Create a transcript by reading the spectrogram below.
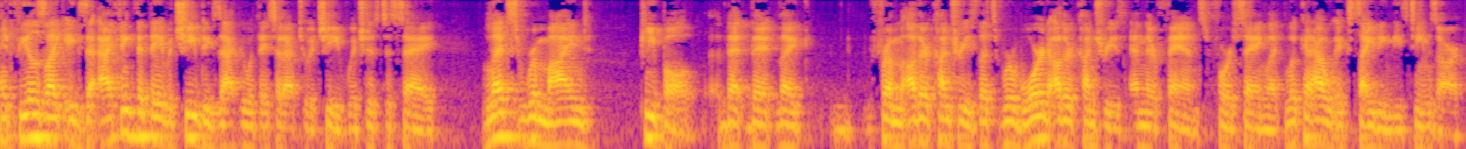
It feels like exa- I think that they've achieved exactly what they set out to achieve, which is to say, let's remind people that that like from other countries. Let's reward other countries and their fans for saying, like, look at how exciting these teams are,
